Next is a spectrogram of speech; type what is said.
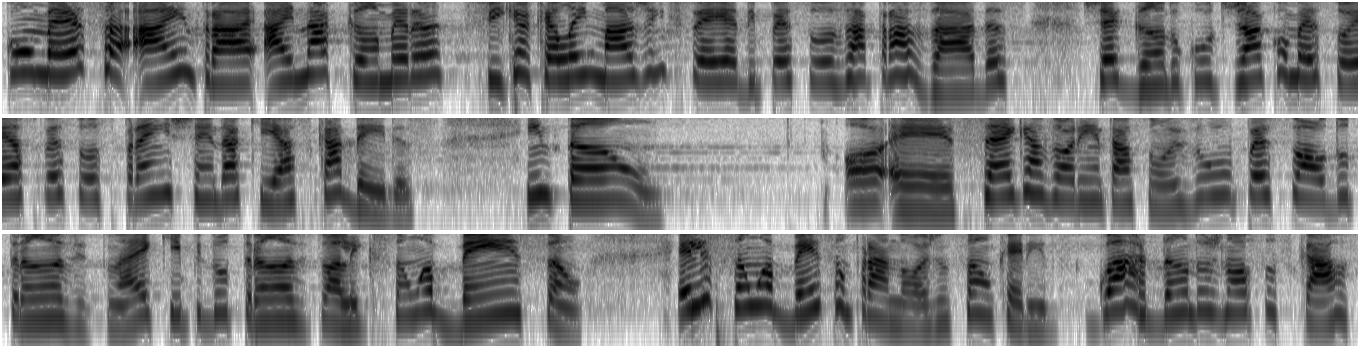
começa a entrar, aí na câmera fica aquela imagem feia de pessoas atrasadas chegando, o culto já começou e as pessoas preenchendo aqui as cadeiras. Então, é, segue as orientações. O pessoal do trânsito, né, a equipe do trânsito ali, que são uma bênção. Eles são uma bênção para nós, não são, queridos? Guardando os nossos carros.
